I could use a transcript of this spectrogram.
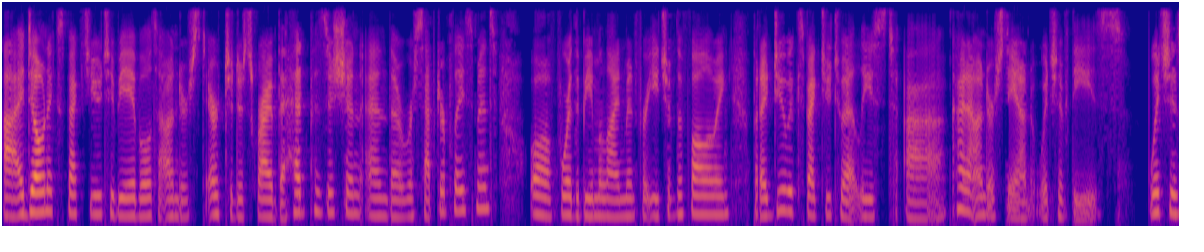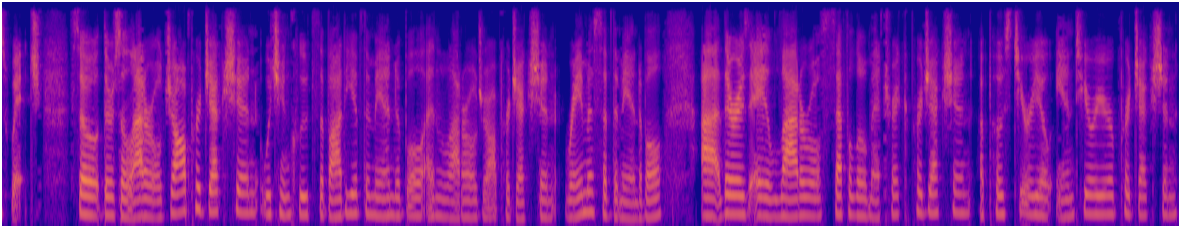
Uh, I don't expect you to be able to understand or to describe the head position and the receptor placement uh, for the beam alignment for each of the following, but I do expect you to at least uh, kind of understand which of these which is which. So there's a lateral jaw projection, which includes the body of the mandible and the lateral jaw projection, ramus of the mandible. Uh, there is a lateral cephalometric projection, a posterior anterior projection,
